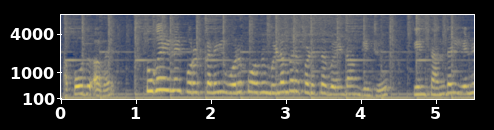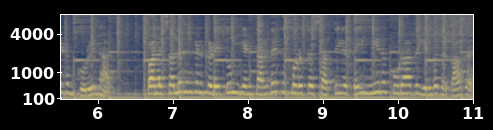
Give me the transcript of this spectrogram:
அப்போது அவர் புகையிலை பொருட்களை ஒருபோதும் விளம்பரப்படுத்த வேண்டாம் என்று என் தந்தை என்னிடம் கூறினார். பல சலுகைகள் கிடைத்தும் என் தந்தைக்கு கொடுத்த சத்தியத்தை மீறக்கூடாது என்பதற்காக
